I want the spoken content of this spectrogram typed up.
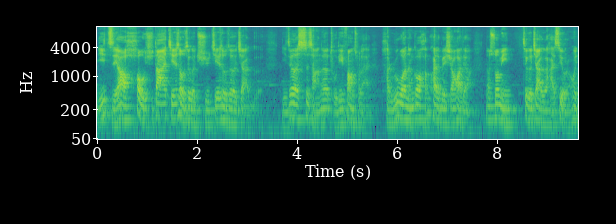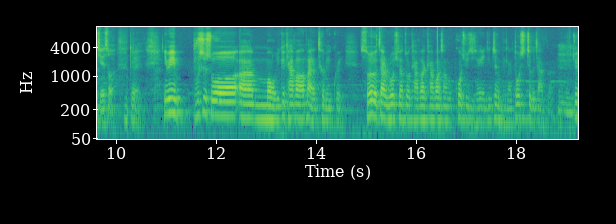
你只要后续大家接受这个区，接受这个价格，你这个市场的土地放出来，很如果能够很快的被消化掉，那说明这个价格还是有人会接受的。对，因为不是说呃某一个开发商卖的特别贵，所有在罗曲岛做开发的开发商，过去几年已经证明了都是这个价格。嗯，就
